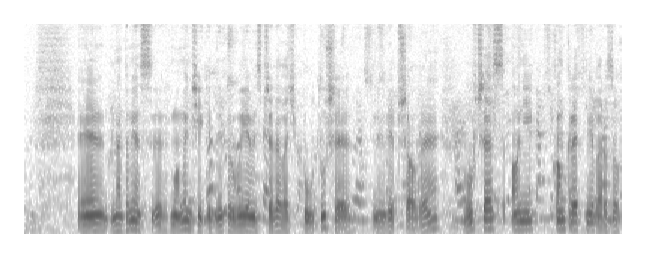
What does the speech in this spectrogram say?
Y, Natomiast w momencie, kiedy próbujemy sprzedawać półtusze y, wieprzowe, wówczas oni konkretnie bardzo y,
